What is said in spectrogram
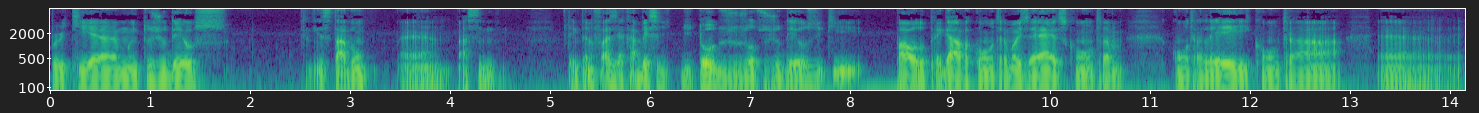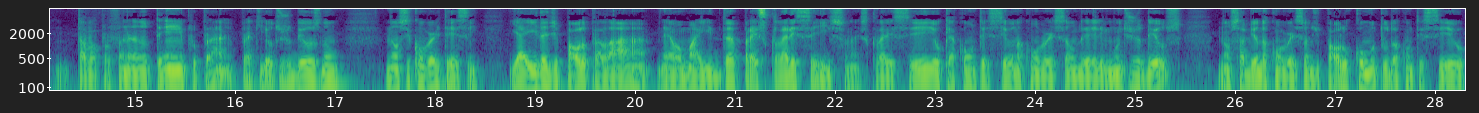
porque é, muitos judeus estavam é, assim tentando fazer a cabeça de, de, todos os outros judeus de que Paulo pregava contra Moisés, contra, contra a lei, contra estava é, profanando o templo, para que outros judeus não não se convertessem. E a ida de Paulo para lá é uma ida para esclarecer isso, né? esclarecer o que aconteceu na conversão dele. Muitos judeus não sabiam da conversão de Paulo, como tudo aconteceu,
